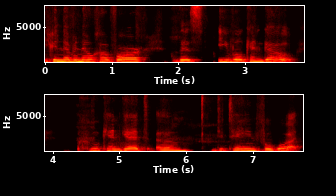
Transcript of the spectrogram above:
you can never know how far this evil can go. Who can get um, detained for what?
